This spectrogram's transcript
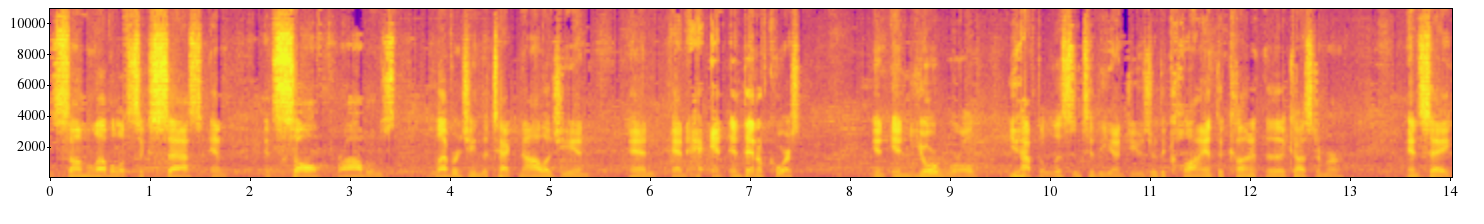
some level of success and, and solve problems leveraging the technology and and and and, and then of course in, in your world you have to listen to the end user the client the, cu- the customer and say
